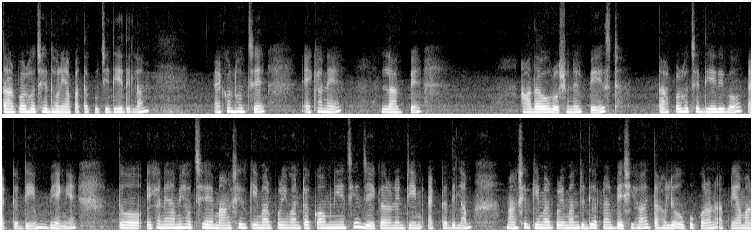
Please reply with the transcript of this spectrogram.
তারপর হচ্ছে ধনিয়া পাতা কুচি দিয়ে দিলাম। এখন হচ্ছে এখানে লাগবে আদা ও রসুনের পেস্ট। তারপর হচ্ছে দিয়ে দিব একটা ডিম ভেঙে। তো এখানে আমি হচ্ছে মাংসের কিমার পরিমাণটা কম নিয়েছি, যে কারণে ডিম একটা দিলাম। মাংসের কিমার পরিমাণ যদি আপনার বেশি হয়, তাহলে উপকরণ আপনি আমার,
